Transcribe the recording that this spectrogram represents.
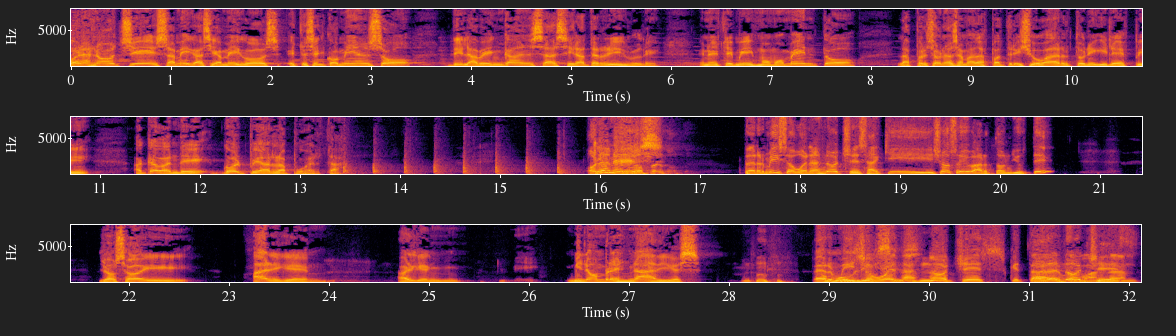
Buenas noches, amigas y amigos. Este es el comienzo de La venganza será terrible. En este mismo momento, las personas llamadas Patricio Barton y Gillespie acaban de golpear la puerta. Hola, ¿Quién amigo. es? per- permiso, buenas noches. Aquí yo soy Barton. ¿Y usted? Yo soy alguien, alguien, mi nombre es Nadies. Permiso, buenas noches. ¿Qué tal? Buenas noches.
